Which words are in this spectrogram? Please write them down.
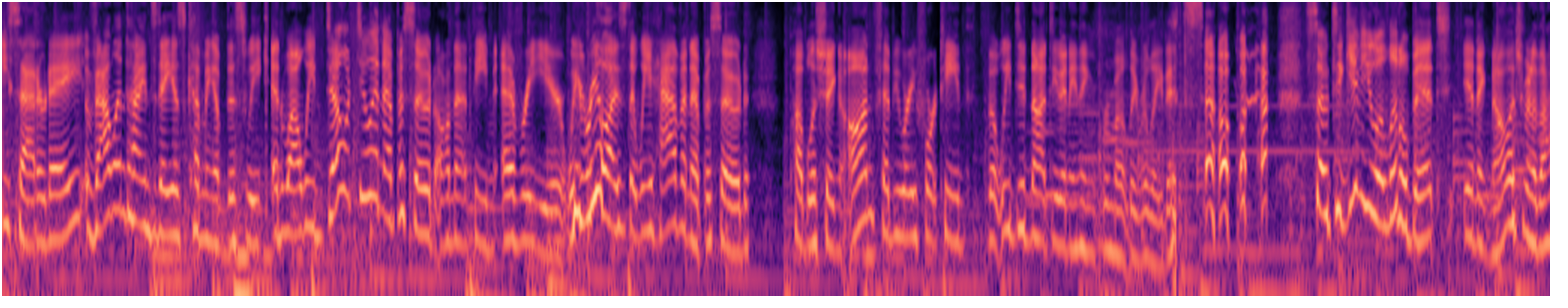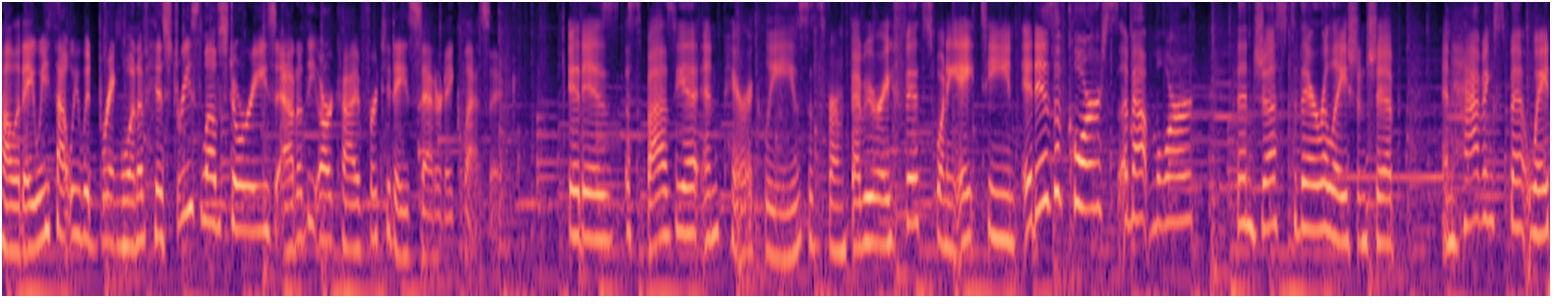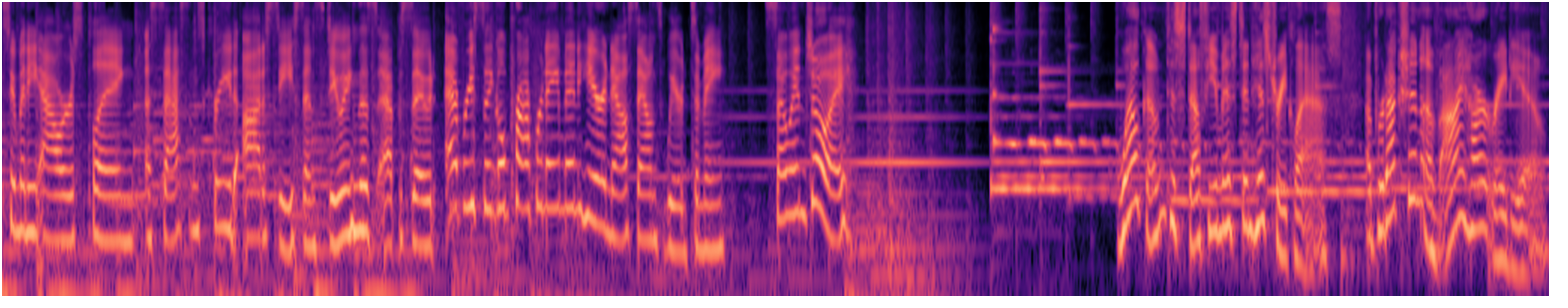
Happy Saturday. Valentine's Day is coming up this week, and while we don't do an episode on that theme every year, we realize that we have an episode publishing on February 14th, but we did not do anything remotely related. So so to give you a little bit in acknowledgement of the holiday, we thought we would bring one of history's love stories out of the archive for today's Saturday classic. It is Aspasia and Pericles. It's from February 5th, 2018. It is, of course, about more than just their relationship. And having spent way too many hours playing Assassin's Creed Odyssey since doing this episode, every single proper name in here now sounds weird to me. So enjoy. Welcome to Stuff You Missed in History Class, a production of iHeartRadio.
